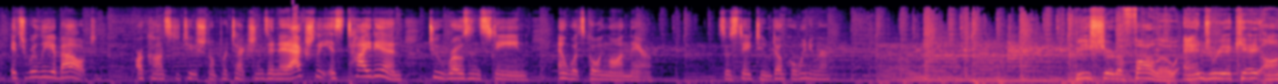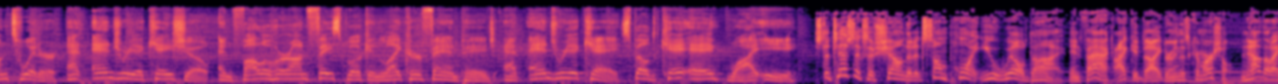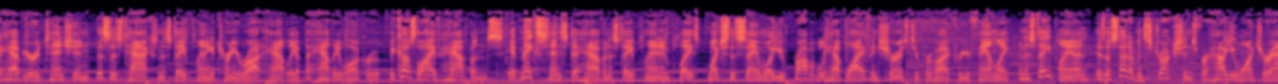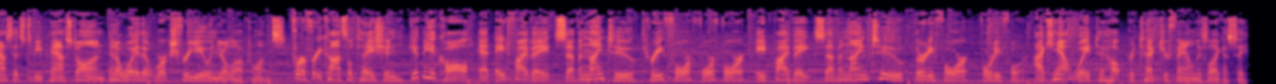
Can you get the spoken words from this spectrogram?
It's really about our constitutional protections, and it actually is tied in to Rosenstein and what's going on there. So stay tuned. Don't go anywhere. Be sure to follow Andrea Kaye on Twitter at Andrea Kaye Show and follow her on Facebook and like her fan page at Andrea Kaye, spelled K A Y E. Statistics have shown that at some point you will die. In fact, I could die during this commercial. Now that I have your attention, this is tax and estate planning attorney Rod Hatley of the Hatley Law Group. Because life happens, it makes sense to have an estate plan in place, much the same way you probably have life insurance to provide for your family. An estate plan is a set of instructions for how you want your assets to be passed on in a way that works for you and your loved ones. For a free consultation, give me a call at 858 792 3444, 858 792 3444. I can't wait to help protect your family's legacy.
